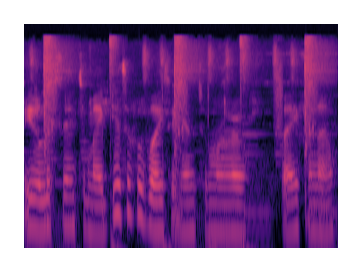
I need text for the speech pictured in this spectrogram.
You'll listen to my beautiful voice again tomorrow. Bye for now.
